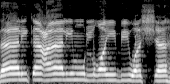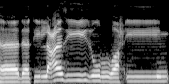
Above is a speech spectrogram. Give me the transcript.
ذَٰلِكَ عَالِمُ الْغَيْبِ وَالشَّهَادَةِ الْعَزِيزُ الرَّحِيمُ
